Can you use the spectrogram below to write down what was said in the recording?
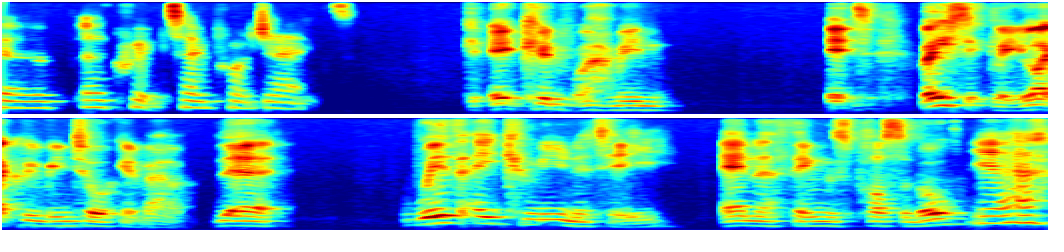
a, a crypto project. It could. I mean, it's basically like we've been talking about. There, with a community, anything's possible. Yeah.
